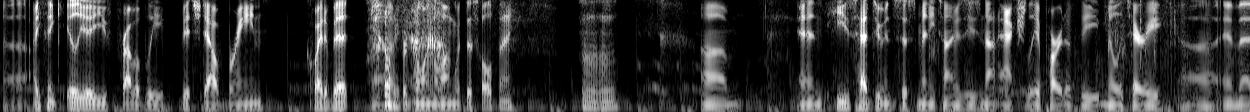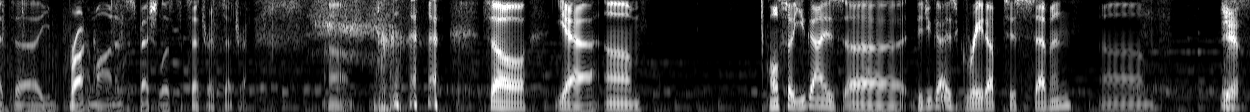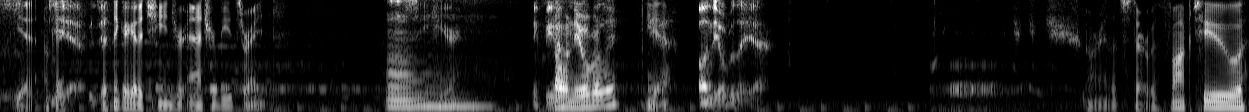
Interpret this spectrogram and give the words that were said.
uh, I think Ilya, you've probably bitched out Brain quite a bit uh, Oh, for yeah. going along with this whole thing. Mm-hmm. Um, and he's had to insist many times he's not actually a part of the military, uh, and that uh, you brought him on as a specialist, etc., etc. Um, so yeah. Um, also, you guys, uh, did you guys grade up to seven? Um, was- Yes. Yeah. Okay. Yeah, So I think I got to change your attributes, right? Let's see here. I think we Oh, in the overlay? Yeah. on the overlay, yeah. All right, let's start with Vok 2.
